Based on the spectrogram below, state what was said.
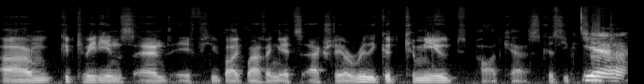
Um, good comedians, and if you like laughing, it's actually a really good commute podcast because you can sort of yeah.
